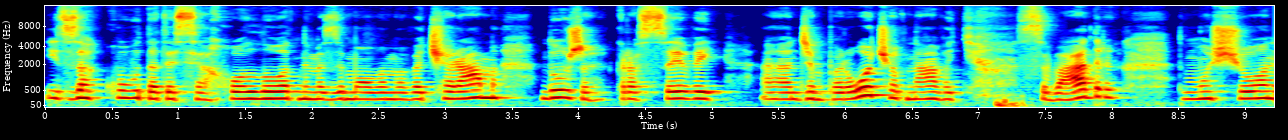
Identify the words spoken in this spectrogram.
і закутатися холодними зимовими вечорами. Дуже красивий е, джемперочок, навіть сведрик, тому що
